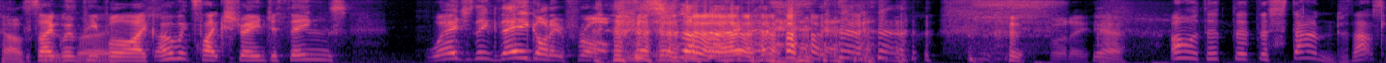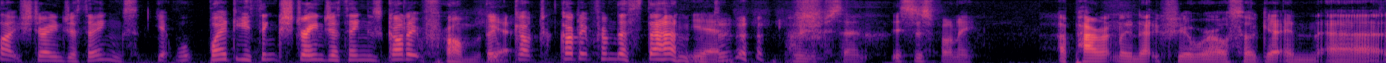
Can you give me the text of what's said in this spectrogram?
It's like when say. people are like, "Oh, it's like Stranger Things." Where do you think they got it from? Funny. Yeah. Oh, the, the the stand. That's like Stranger Things. Yeah. Well, where do you think Stranger Things got it from? They Yeah. got got it from the stand. Yeah, hundred percent. It's just funny. Apparently next year we're also getting uh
